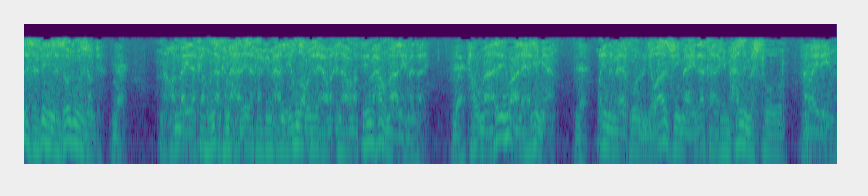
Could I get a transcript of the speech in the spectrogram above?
ليس فيه إلا الزوج والزوجة. نعم. نعم أما إذا كان هناك محل إذا كان في محل ينظر إلى عورتهما حرم عليهما ذلك نعم حرم عليه وعليها جميعا. نعم. وإنما يكون الجواز فيما إذا كان في محل مستور عن غيرهما.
